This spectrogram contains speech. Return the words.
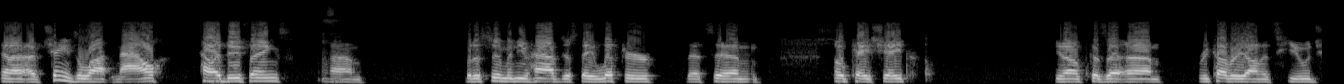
And I, I've changed a lot now how I do things. Mhm. Um, but assuming you have just a lifter that's in okay shape, you know, because uh, um, recovery on it's huge.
